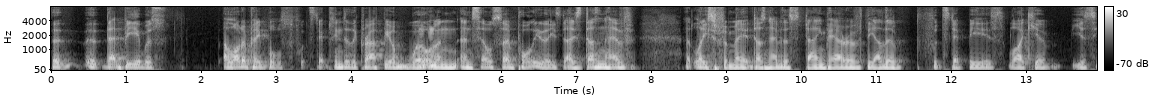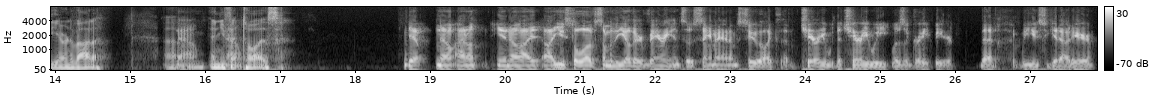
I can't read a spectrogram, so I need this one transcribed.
that that that beer was a lot of people's footsteps into the craft beer world Mm-hmm. and, and sells so poorly these days. Doesn't have, at least for me, it doesn't have the staying power of the other footstep beers like your your Sierra Nevada no, and your no. Fat Tires. Yep. No, I don't. You know, I I used to love some of the other variants of Sam Adams too, like the cherry. The cherry wheat was a great beer that we used to get out here.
